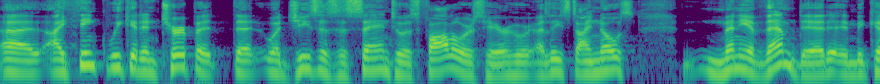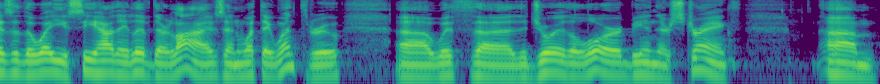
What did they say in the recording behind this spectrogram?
uh, I think we could interpret that what Jesus is saying to his followers here, who at least I know many of them did, and because of the way you see how they lived their lives and what they went through uh, with uh, the joy of the Lord being their strength. Um,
